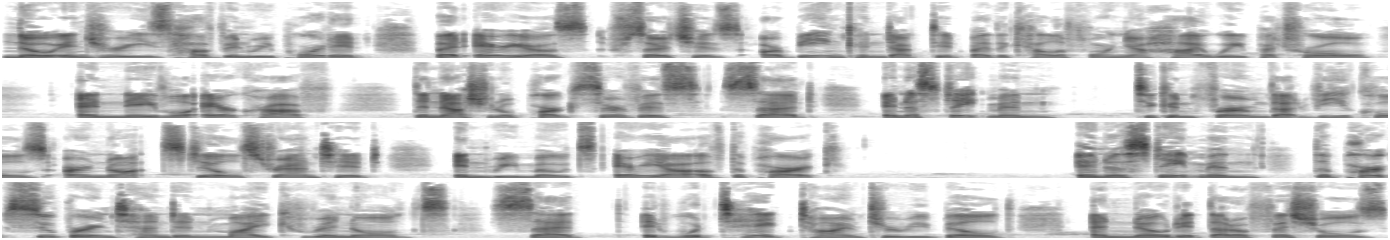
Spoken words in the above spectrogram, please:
No injuries have been reported, but aerial searches are being conducted by the California Highway Patrol and naval aircraft, the National Park Service said in a statement to confirm that vehicles are not still stranded in remote area of the park. In a statement, the park superintendent Mike Reynolds said it would take time to rebuild and noted that officials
